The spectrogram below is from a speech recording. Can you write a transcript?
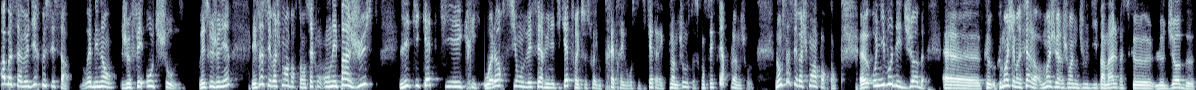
ah bah ça veut dire que c'est ça. Ouais mais non, je fais autre chose. Voyez ce que je veux dire? Et ça c'est vachement important. C'est-à-dire qu'on n'est pas juste l'étiquette qui est écrite. Ou alors si on devait faire une étiquette, il faudrait que ce soit une très très grosse étiquette avec plein de choses parce qu'on sait faire plein de choses. Donc ça c'est vachement important. Euh, au niveau des jobs euh, que, moi j'aimerais faire, alors moi je vais rejoindre Judy pas mal parce que le job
